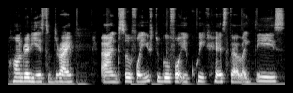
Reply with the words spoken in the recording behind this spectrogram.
100 years to dry. And so for you to go for a quick hairstyle like this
